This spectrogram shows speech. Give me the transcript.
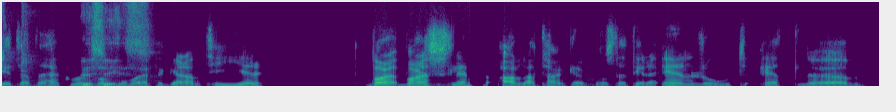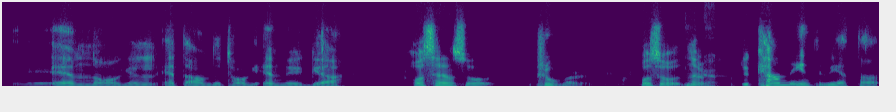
vet jag att det här kommer att gå? Vad är för garantier? bara, bara släpp alla tankar och konstatera en rot, ett löv, en nagel, ett andetag, en mygga och sen så provar du. Och så, när, du kan inte veta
